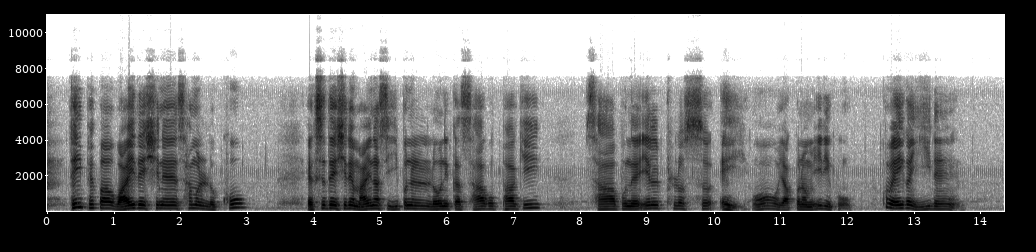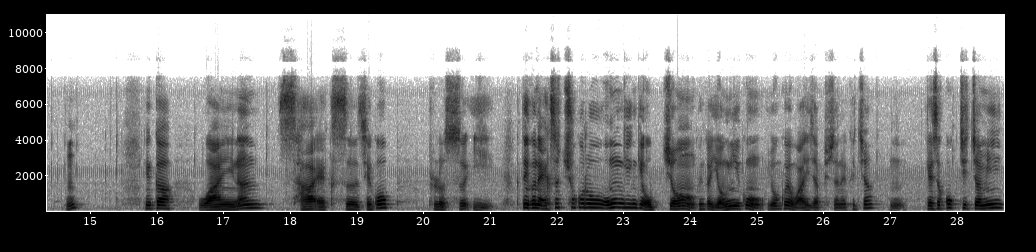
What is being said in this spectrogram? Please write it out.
대입해봐. y 대신에 3을 넣고 x 대신에 마이너스 2분을 넣으니까 4 곱하기 4분의 1 플러스 a. 어, 약분하면 1이고. 그럼 a가 2네. 응? 그러니까 y는 4x 제곱 플러스 2. 근데 이건 x축으로 옮긴 게 없죠. 그러니까 0이고 요거에 y좌표잖아요. 그죠? 음. 그래서 꼭지점이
